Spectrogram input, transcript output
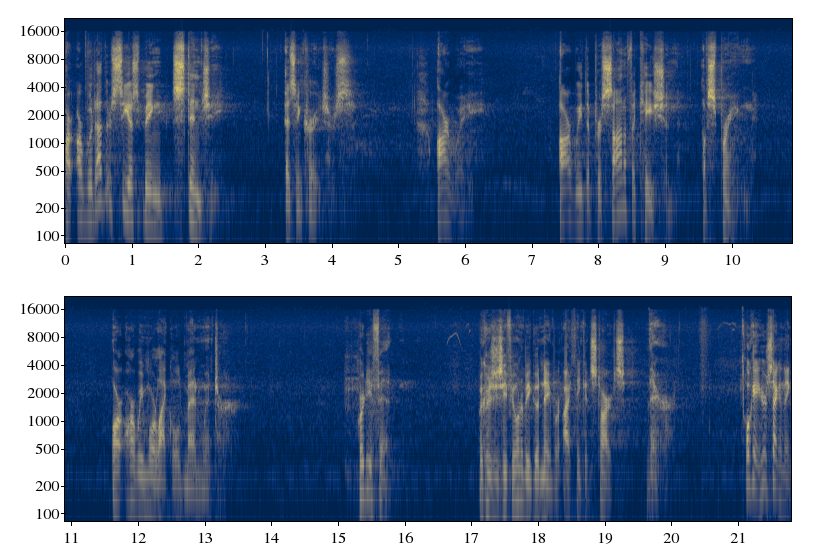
Or, or would others see us being stingy as encouragers? Are we? Are we the personification of spring? Or are we more like Old Man Winter? Where do you fit? Because you see, if you want to be a good neighbor, I think it starts there. Okay, here's the second thing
